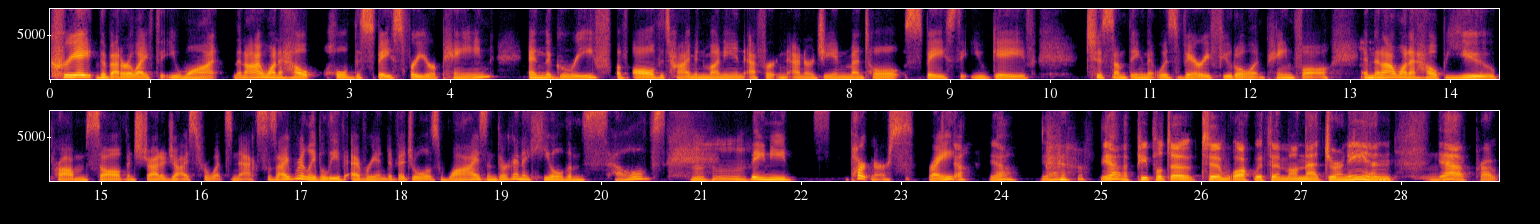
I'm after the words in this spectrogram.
create the better life that you want, then I want to help hold the space for your pain and the mm-hmm. grief of all the time and money and effort and energy and mental space that you gave to something that was very futile and painful. And then mm-hmm. I want to help you problem solve and strategize for what's next. Because I really believe every individual is wise and they're going to heal themselves. Mm-hmm. They need partners, right? Yeah. Yeah yeah yeah people to to walk with them on that journey and mm-hmm. yeah pro-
